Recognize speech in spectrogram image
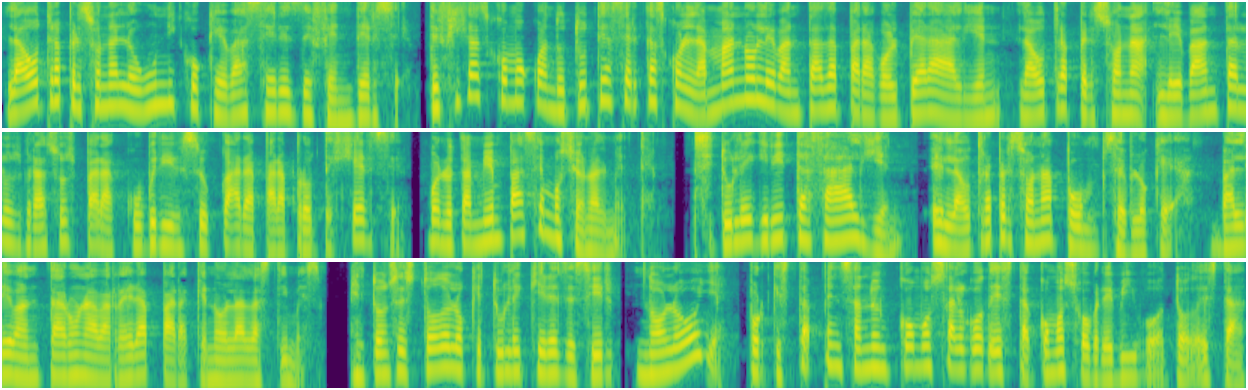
la otra persona lo único que va a hacer es defenderse. ¿Te fijas cómo cuando tú te acercas con la mano levantada para golpear a alguien, la otra persona levanta los brazos para cubrir su cara, para protegerse? Bueno, también pasa emocionalmente. Si tú le gritas a alguien, la otra persona, se bloquea. Va a levantar una barrera para que no la lastimes. Entonces todo lo que tú le quieres decir no lo oye, porque está pensando en cómo salgo de esta, cómo sobrevivo a toda esta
